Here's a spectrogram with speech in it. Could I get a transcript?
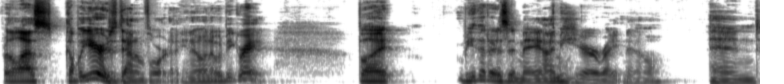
for the last couple years down in Florida, you know, and it would be great. But be that as it may, I'm here right now. And,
